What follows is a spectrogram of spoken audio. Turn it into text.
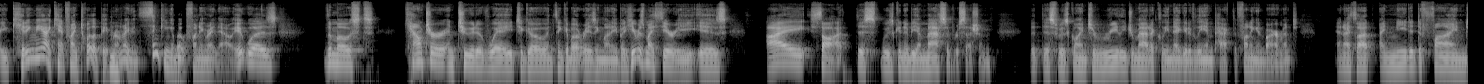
Are you kidding me? I can't find toilet paper. Mm. I'm not even thinking about funding right now. It was the most counterintuitive way to go and think about raising money. But here was my theory is I thought this was going to be a massive recession that this was going to really dramatically negatively impact the funding environment. And I thought I needed to find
